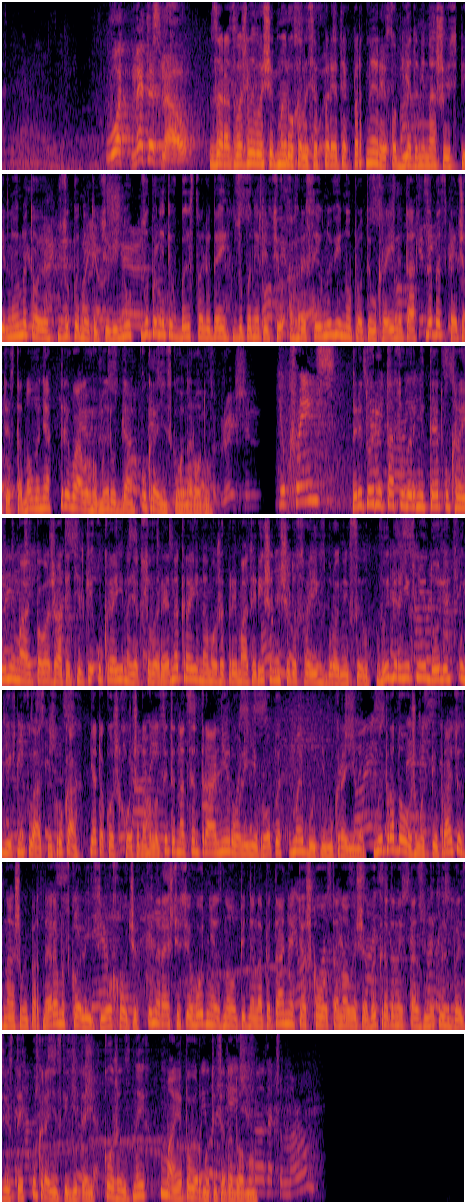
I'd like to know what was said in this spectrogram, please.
What Зараз важливо, щоб ми рухалися вперед як партнери, об'єднані нашою спільною метою зупинити цю війну, зупинити вбивства людей, зупинити цю агресивну війну проти України та забезпечити встановлення тривалого миру для українського народу. Територію та суверенітет України мають поважати. Тільки Україна, як суверенна країна, може приймати рішення щодо своїх збройних сил. Вибір їхньої долі у їхніх власних руках. Я також хочу наголосити на центральній ролі Європи в майбутньому країни. Ми продовжимо співпрацю з нашими партнерами з коаліції охочих. І нарешті сьогодні я знову підняла питання тяжкого становища викрадених та зниклих безвісти українських дітей. Кожен з них має повернутися додому.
